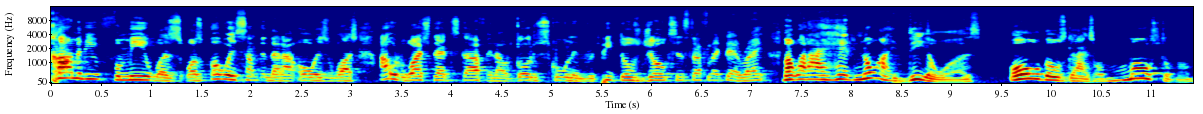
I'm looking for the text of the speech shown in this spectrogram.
Comedy for me was was always something that I always watched. I would watch that stuff and I would go to school and repeat those jokes and stuff like that, right? But what I had no idea was all those guys, or most of them,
